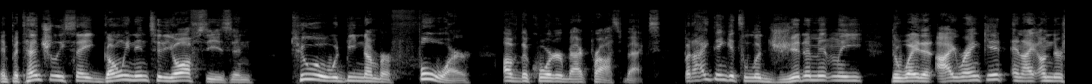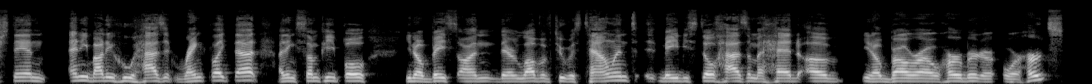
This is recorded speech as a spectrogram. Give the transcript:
and potentially say going into the offseason, Tua would be number four of the quarterback prospects. But I think it's legitimately the way that I rank it. And I understand anybody who has it ranked like that. I think some people you know, based on their love of Tua's talent, it maybe still has them ahead of, you know, Burrow, Herbert, or, or Hurts.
